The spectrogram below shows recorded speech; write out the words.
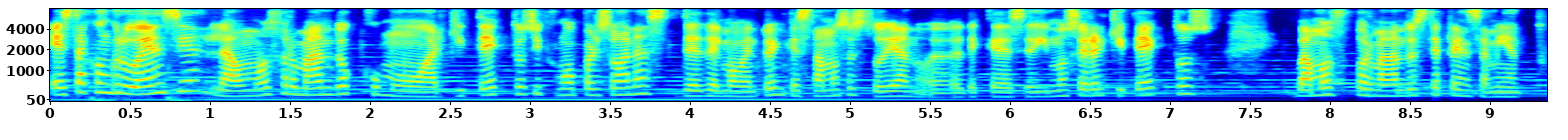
Esta congruencia la vamos formando como arquitectos y como personas desde el momento en que estamos estudiando, desde que decidimos ser arquitectos, vamos formando este pensamiento.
